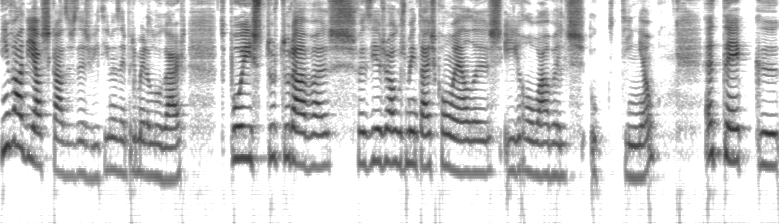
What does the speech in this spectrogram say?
invadia as casas das vítimas, em primeiro lugar, depois torturava-as, fazia jogos mentais com elas e roubava-lhes o que tinham até que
